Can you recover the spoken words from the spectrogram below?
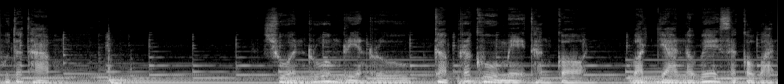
พุทธธรรม ชวนร่วมเรียนรู้กับพระครูเมธังกร วัดยาณเวศกวัน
